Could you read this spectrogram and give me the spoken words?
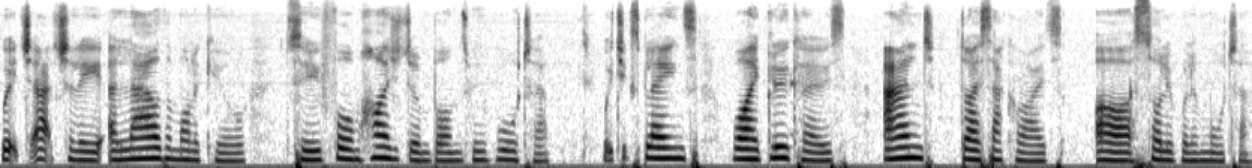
which actually allow the molecule to form hydrogen bonds with water, which explains why glucose and disaccharides are soluble in water.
